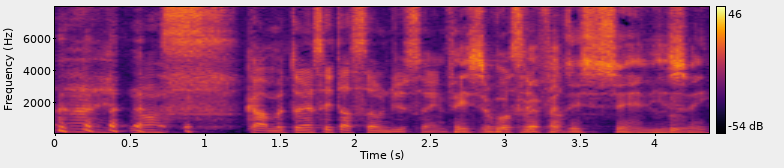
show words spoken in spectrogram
Ai, nossa. Calma, eu tô em aceitação disso vou Facebook vai fazer esse serviço aí.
